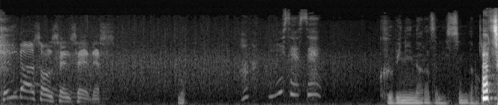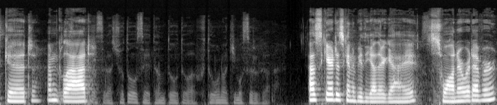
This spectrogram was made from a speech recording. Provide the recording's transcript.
ヘンダーソン先生です。あいい先生クビにならずに済んだの That's good. I'm glad. クラスが初等生担当とは不当な気もするが how scared is going to be the other guy? Swan or whatever?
